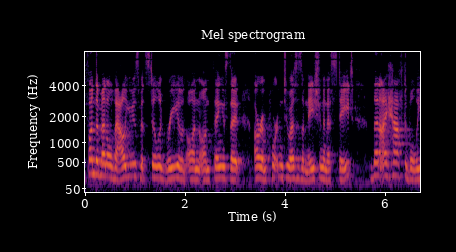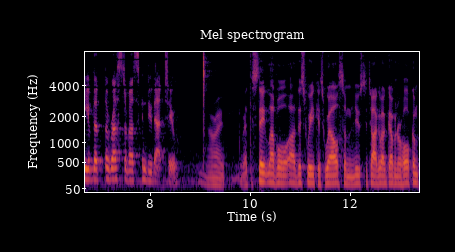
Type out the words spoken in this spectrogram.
fundamental values but still agree on, on things that are important to us as a nation and a state, then I have to believe that the rest of us can do that too. All right. At the state level uh, this week as well, some news to talk about. Governor Holcomb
